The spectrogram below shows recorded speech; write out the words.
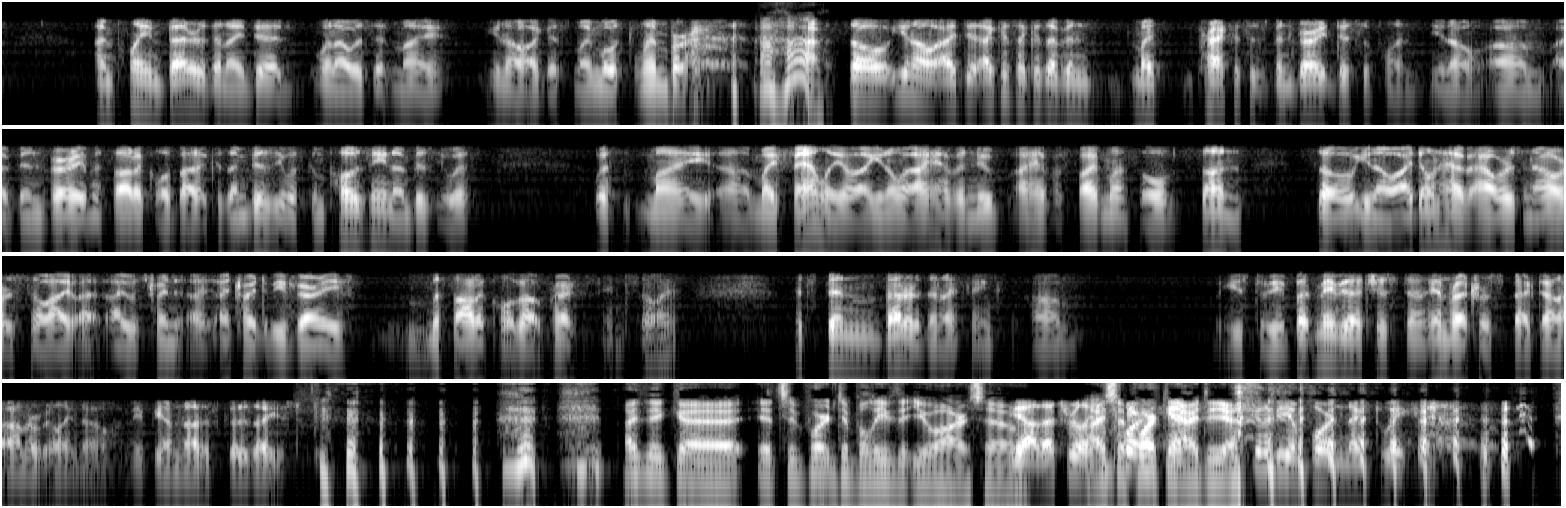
I'm playing better than I did when I was at my you know, I guess my most limber. uh-huh. So, you know, I, did, I guess because I've been my practice has been very disciplined. You know, um, I've been very methodical about it because I'm busy with composing. I'm busy with with my uh, my family. Uh, you know, I have a new I have a five month old son, so you know I don't have hours and hours. So I I, I was trying to I, I tried to be very methodical about practicing. So I it's been better than I think. Um, it used to be. But maybe that's just uh, in retrospect. I don't, I don't, really know. Maybe I'm not as good as I used to be. I think uh, it's important to believe that you are. So yeah, that's really. I important. support the yeah, idea. It's going to be important next week.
